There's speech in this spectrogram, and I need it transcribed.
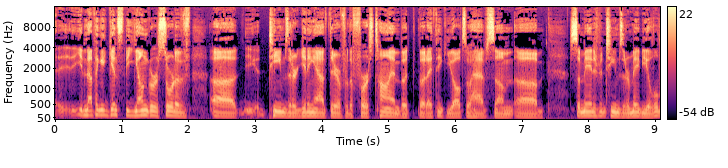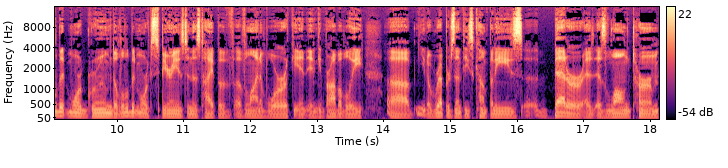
nothing against the younger sort of uh, teams that are getting out there for the first time, but but I think you also have some um, some management teams that are maybe a little bit more groomed, a little bit more experienced in this type of, of line of work, and, and can probably uh, you know represent these companies uh, better as, as long term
